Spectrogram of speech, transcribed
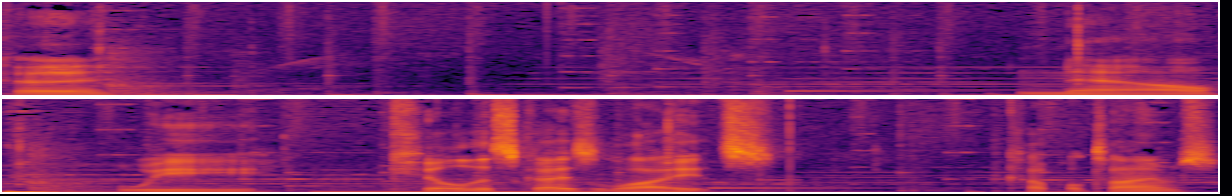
Okay. Now we kill this guy's lights a couple times.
